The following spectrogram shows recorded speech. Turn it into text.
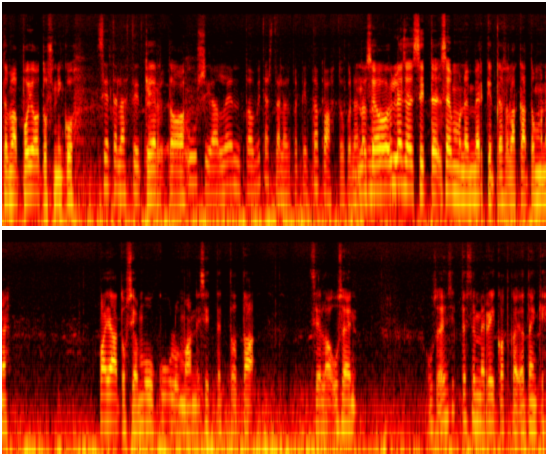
tämä pojotus niin kuin Sieltä lähti kertoo. uusia lentoja. Mitä täällä nyt oikein tapahtuu? Kun no se on yleensä sitten semmoinen merkki, että jos alkaa tuommoinen pajatus ja muu kuulumaan, niin sitten tota, siellä on usein usein sitten se merikotka jotenkin,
